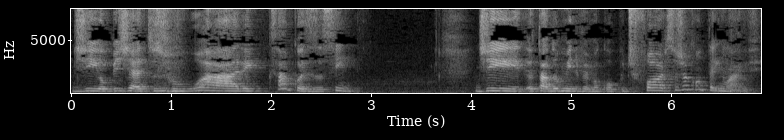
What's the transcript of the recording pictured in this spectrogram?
de objetos voarem, sabe? Coisas assim de eu estar tá dormindo e ver meu corpo de fora, isso eu já contei em live.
